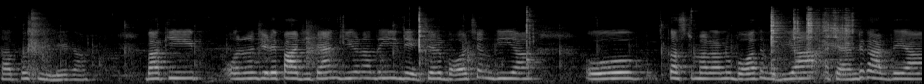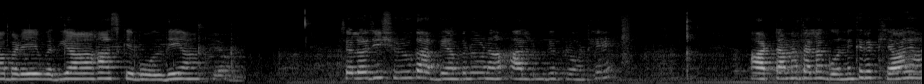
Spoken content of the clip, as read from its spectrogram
ਸਭ ਕੁਝ ਮਿਲੇਗਾ। ਬਾਕੀ ਉਹਨਾਂ ਜਿਹੜੇ ਭਾਜੀ ਭੈਣ ਜੀ, ਉਹਨਾਂ ਦੀ ਨੇਚਰ ਬਹੁਤ ਚੰਗੀ ਆ। ਉਹ ਕਸਟਮਰਾਂ ਨੂੰ ਬਹੁਤ ਵਧੀਆ ਅਟੈਂਡ ਕਰਦੇ ਆ, ਬੜੇ ਵਧੀਆ ਹੱਸ ਕੇ ਬੋਲਦੇ ਆ। ਚਲੋ ਜੀ, ਸ਼ੁਰੂ ਕਰਦੇ ਆ ਬਣਾਉਣਾ ਆਲੂ ਦੇ ਪਰੌਂਠੇ। ਆਟਾ ਮੈਂ ਪਹਿਲਾਂ ਗੁੰਨ ਕੇ ਰੱਖਿਆ ਹੋਇਆ।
